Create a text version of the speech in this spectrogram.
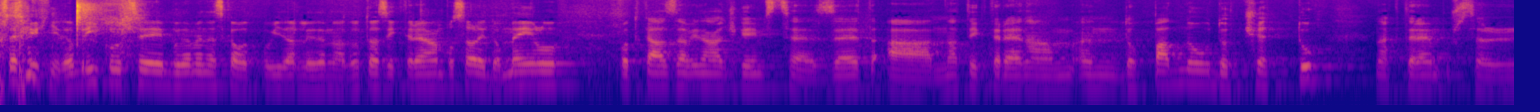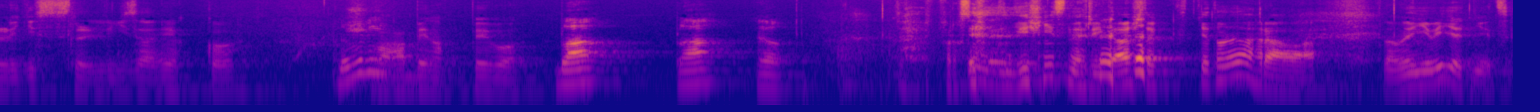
Jste všichni dobrý kluci, budeme dneska odpovídat lidem na dotazy, které nám poslali do mailu podcast.games.cz a na ty, které nám eh, dopadnou do chatu, na kterém už se lidi slízají jako Dobrý. šváby na pivo. Bla, bla, jo. Prostě, když nic neříkáš, tak tě to nenahrává. Tam není vidět nic.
